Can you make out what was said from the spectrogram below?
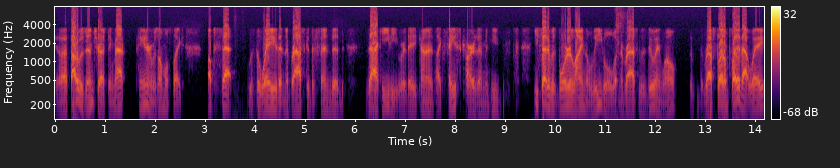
you know, I thought it was interesting. Matt Painter was almost like upset with the way that Nebraska defended Zach Edey, where they kind of like face guarded him, and he he said it was borderline illegal what Nebraska was doing. Well, the, the refs let him play that way,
